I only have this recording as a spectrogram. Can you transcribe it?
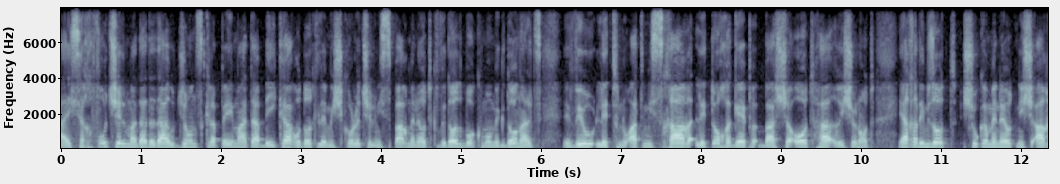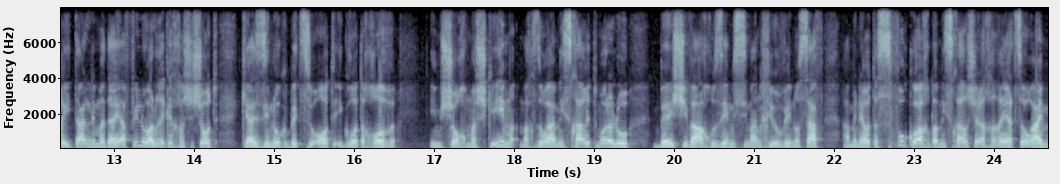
ההיסחפות של מדד הדאו ג'ונס כלפי מטה, בעיקר הודות למשקולת של מספר מניות כבדות בו כמו מקדונלדס, הביאו לתנועת מסחר לתוך הגאפ בשעות הראשונות. יחד עם זאת, שוק המניות נשאר איתן למדי, אפילו על רקע חששות, כי הזינוק בתשואות אגרות החוב ימשוך משקיעים, מחזורי המסחר אתמול עלו ב-7% סימן חיובי נוסף. המניות אספו כוח במסחר של אחרי הצהריים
